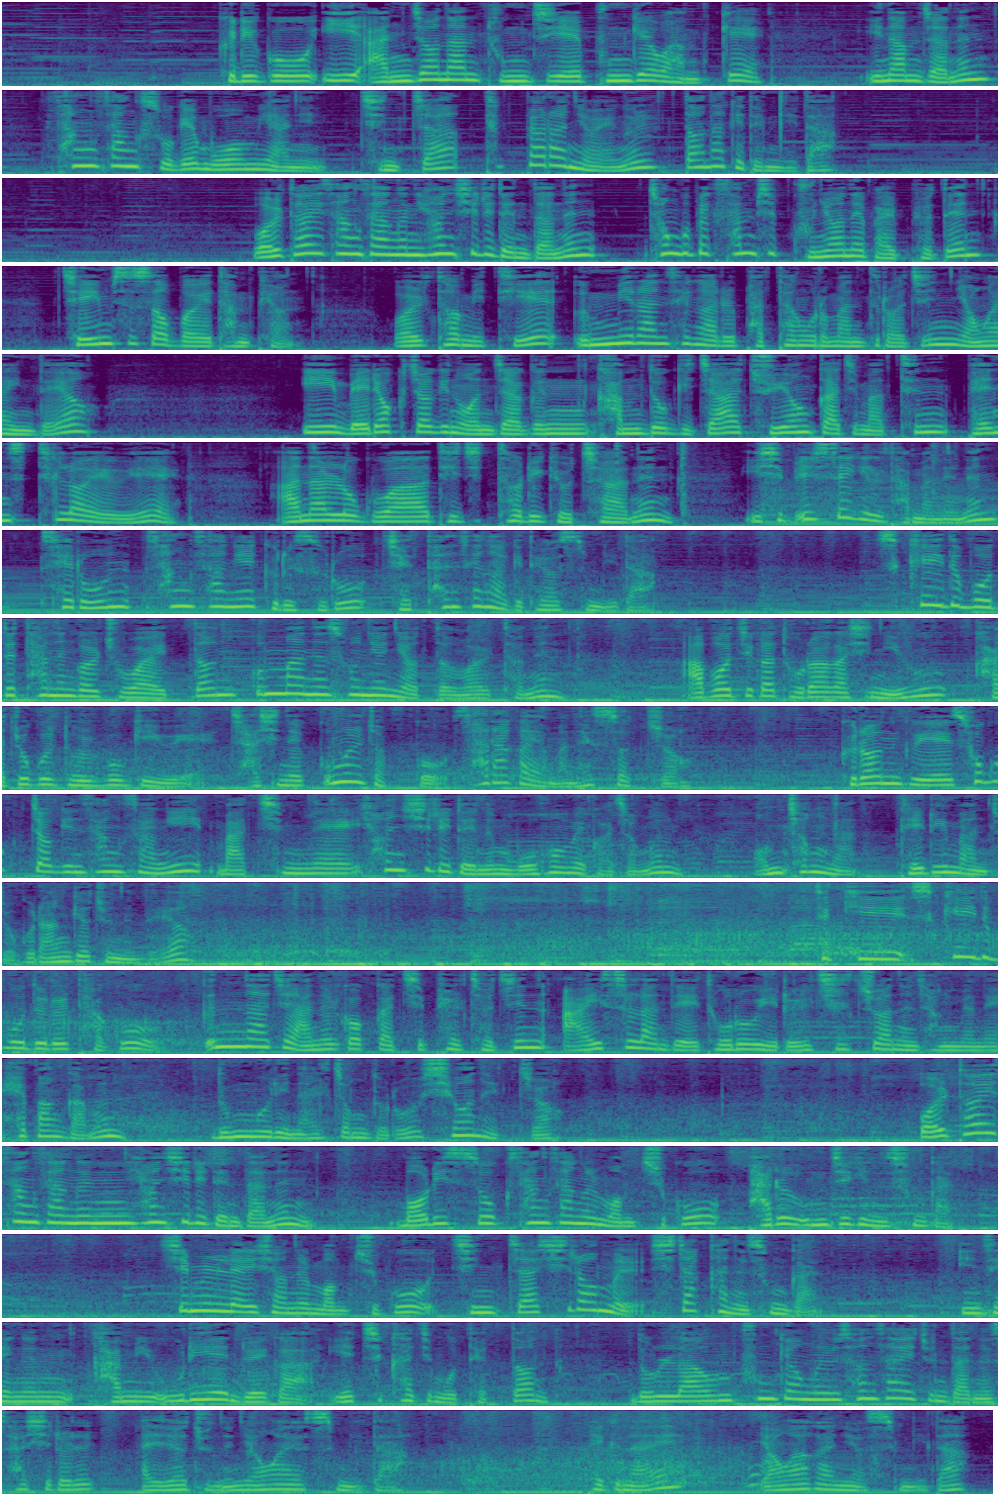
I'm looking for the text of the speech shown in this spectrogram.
그리고 이 안전한 둥지의 붕괴와 함께 이 남자는 상상 속의 모험이 아닌 진짜 특별한 여행을 떠나게 됩니다. 월터의 상상은 현실이 된다는 1939년에 발표된 제임스 서버의 단편 월터 미티의 은밀한 생활을 바탕으로 만들어진 영화인데요. 이 매력적인 원작은 감독이자 주연까지 맡은 벤 스틸러에 의해 아날로그와 디지털이 교차하는 21세기를 담아내는 새로운 상상의 그릇으로 재탄생하게 되었습니다. 스케이트보드 타는 걸 좋아했던 꿈 많은 소년이었던 월터는 아버지가 돌아가신 이후 가족을 돌보기 위해 자신의 꿈을 접고 살아가야만 했었죠. 그런 그의 소극적인 상상이 마침내 현실이 되는 모험의 과정은 엄청난 대리만족을 안겨주는데요. 특히 스케이트보드를 타고 끝나지 않을 것 같이 펼쳐진 아이슬란드의 도로 위를 질주하는 장면의 해방감은 눈물이 날 정도로 시원했죠. 월터의 상상은 현실이 된다는 머릿속 상상을 멈추고 발을 움직이는 순간, 시뮬레이션을 멈추고 진짜 실험을 시작하는 순간, 인생은 감히 우리의 뇌가 예측하지 못했던 놀라운 풍경을 선사해준다는 사실을 알려주는 영화였습니다. 백은하의 영화관이었습니다.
